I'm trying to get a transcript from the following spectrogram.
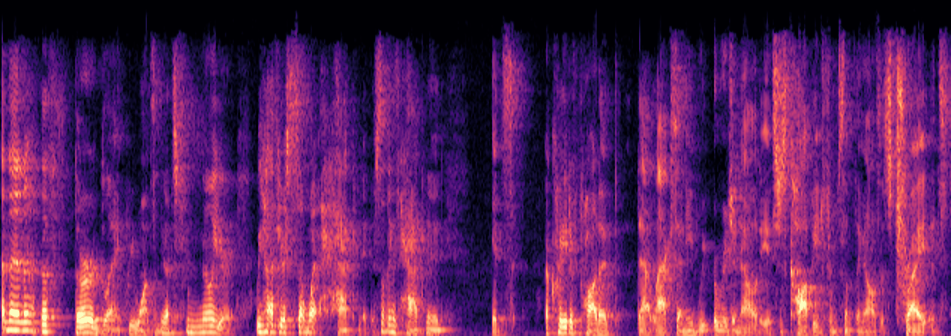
And then the third blank, we want something that's familiar. We have here somewhat hackneyed. If something's hackneyed, it's a creative product that lacks any originality. It's just copied from something else. It's trite. It's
